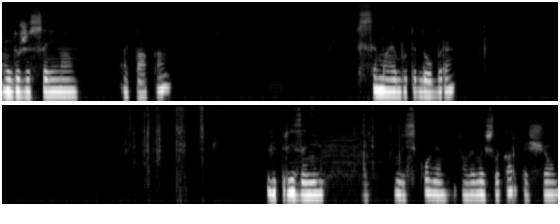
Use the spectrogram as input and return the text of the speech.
Дуже сильна атака. Все має бути добре. Відрізані військові, але вийшли карти, що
